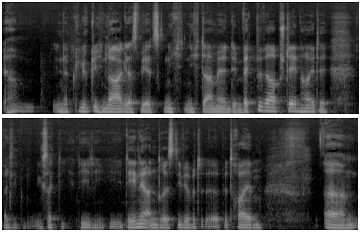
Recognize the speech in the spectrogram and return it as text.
ja, in der glücklichen Lage, dass wir jetzt nicht, nicht da mehr in dem Wettbewerb stehen heute, weil, wie gesagt, die, die, die Idee eine andere ist, die wir äh, betreiben. Ähm,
